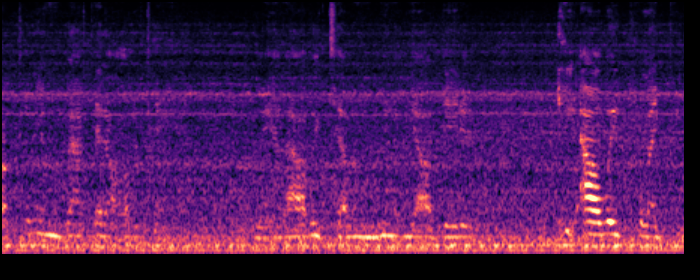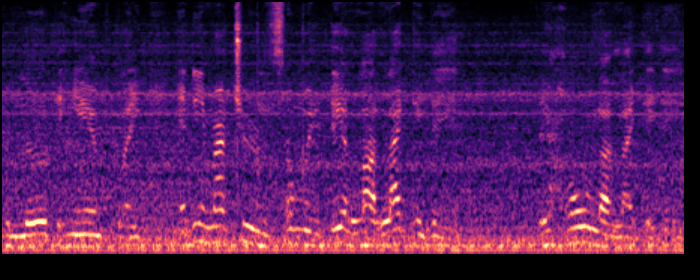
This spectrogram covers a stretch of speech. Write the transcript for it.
Talk to them about that all the time. Well, I always tell them, you know, y'all did it. He always like People love to him like, And then my children, so many, they're a lot like their dad. They're a whole lot like their dad.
